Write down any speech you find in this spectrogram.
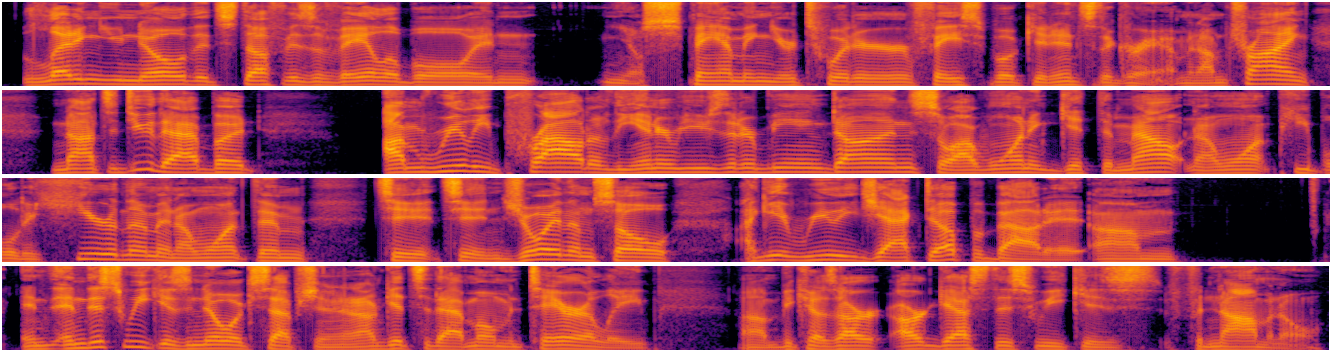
letting you know that stuff is available and you know spamming your Twitter, Facebook and Instagram. And I'm trying not to do that, but I'm really proud of the interviews that are being done, so I want to get them out and I want people to hear them and I want them to to enjoy them. So I get really jacked up about it. Um, and and this week is no exception, and I'll get to that momentarily um, because our our guest this week is phenomenal,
